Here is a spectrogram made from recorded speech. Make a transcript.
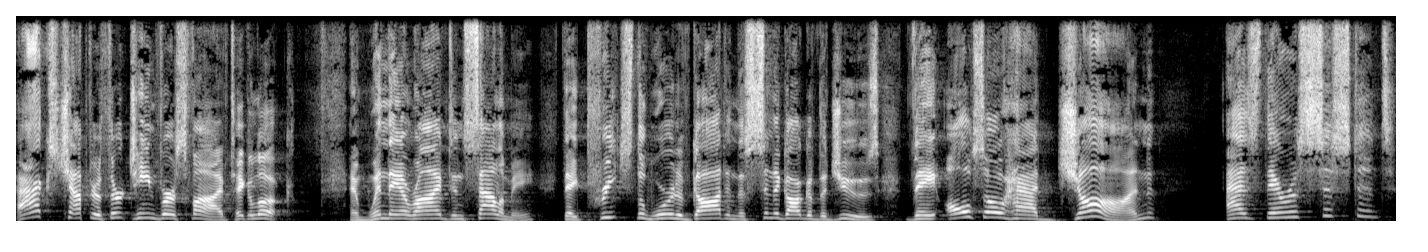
Acts chapter 13, verse 5, take a look. And when they arrived in Salome, they preached the word of God in the synagogue of the Jews. They also had John as their assistant.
